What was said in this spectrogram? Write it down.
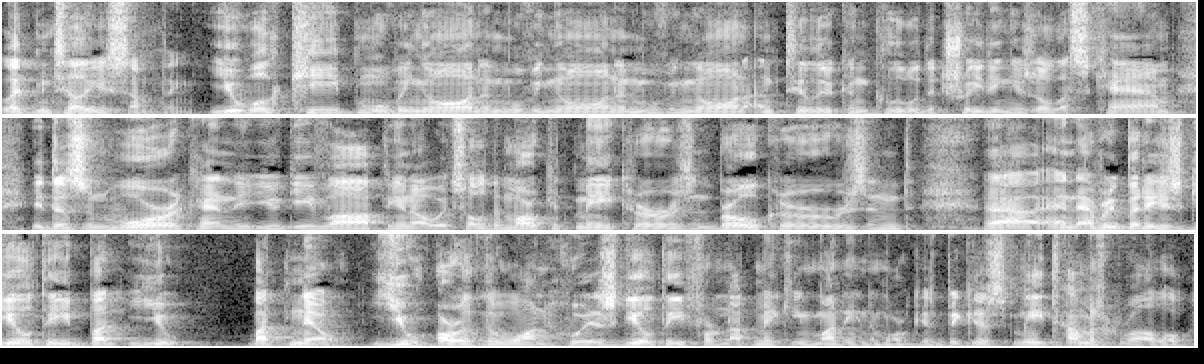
let me tell you something. You will keep moving on and moving on and moving on until you conclude that trading is all a scam, it doesn't work, and you give up. You know, it's all the market makers and brokers, and uh, and everybody is guilty but you But no, you are the one who is guilty for not making money in the market because me, Thomas Kralow,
